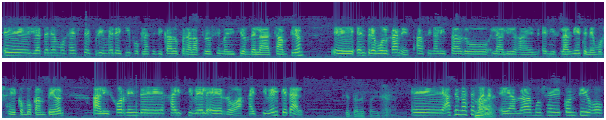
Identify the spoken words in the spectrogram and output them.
Eh, ya tenemos a este primer equipo clasificado para la próxima edición de la Champions. Eh, entre volcanes ha finalizado la liga en, en Islandia y tenemos eh, como campeón a Liz Horning de Heitsibel eh, Roa. Heitsibel, ¿qué tal? ¿Qué tal estáis? Eh, hace unas semanas eh, hablábamos eh, contigo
